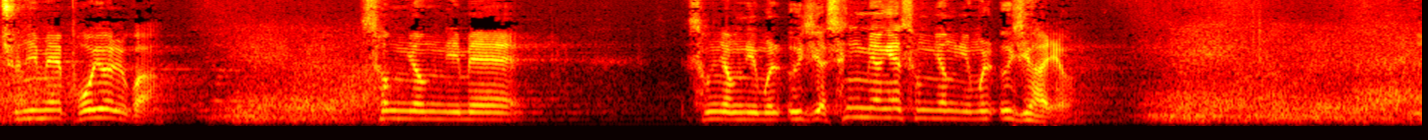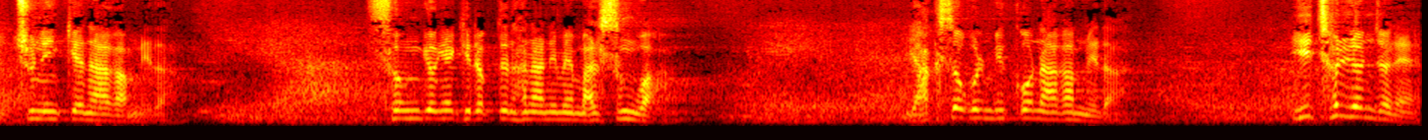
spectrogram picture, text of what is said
주님의 보혈과 성령님의 성령님을 의지하 생명의 성령님을 의지하여 주님께 나아갑니다. 성경에 기록된 하나님의 말씀과 약속을 믿고 나갑니다. 2000년 전에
